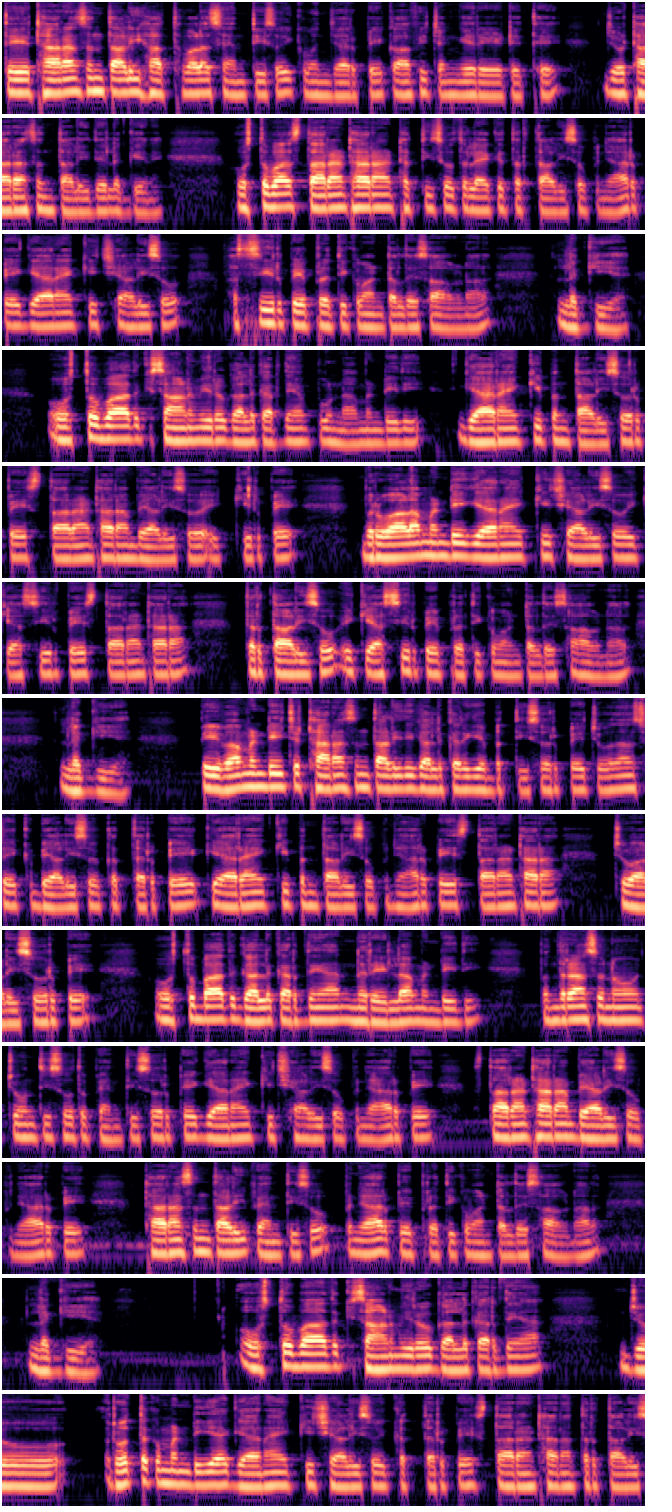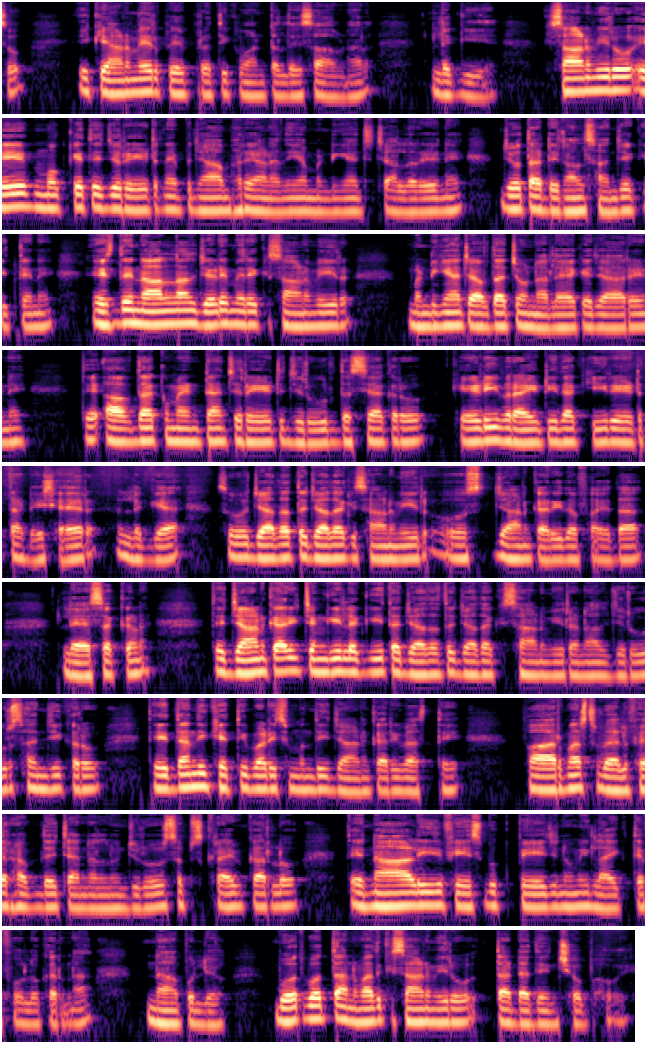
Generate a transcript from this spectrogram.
ਤੇ 1847 ਹੱਥ ਵਾਲਾ 3751 ਰੁਪਏ। ਕਾਫੀ ਚੰਗੇ ਰੇਟ ਇੱਥੇ, ਜੋ 1847 ਦੇ ਲੱਗੇ ਨੇ। ਉਸ ਤੋਂ ਬਾਅਦ 17 18 3800 ਤੋਂ ਲੈ ਕੇ 4350 ਰੁਪਏ 11 21 4680 ਰੁਪਏ ਪ੍ਰਤੀ ਕੁਇੰਟਲ ਦੇ ਹਿਸਾਬ ਨਾਲ ਲੱਗੀ ਹੈ। ਉਸ ਤੋਂ ਬਾਅਦ ਕਿਸਾਨ ਵੀਰੋ ਗੱਲ ਕਰਦੇ ਹਾਂ ਪੂਨਾ ਮੰਡੀ ਦੀ। 11 21 4500 ਰੁਪਏ 17 18 4221 ਰੁਪਏ। ਬਰਵਾਲਾ ਮੰਡੀ 11 21 4681 ਰੁਪਏ 17 18 4381 ਰੁਪਏ ਪ੍ਰਤੀ ਕੁਇੰਟਲ ਦੇ ਹਿਸਾਬ ਨਾਲ ਲੱਗੀ ਹੈ। ਪੇਵਾ ਮੰਡੀ ਚ 1847 ਦੀ ਗੱਲ ਕਰੀਏ 3200 ਰੁਪਏ 1401 4271 ਰੁਪਏ 11 21 4550 ਰੁਪਏ 17 18 4400 ਰੁਪਏ। ਉਸ ਤੋਂ ਬਾਅਦ ਗੱਲ ਕਰਦੇ ਹਾਂ ਨਰੇਲਾ ਮੰਡੀ ਦੀ। 1509 3400 ਤੋਂ 3500 ਰੁਪਏ 11 21 4650 ਰੁਪਏ 17 18 4250 ਰੁਪਏ 1847 3550 ਰੁਪਏ ਪ੍ਰਤੀ ਕੁਇੰਟਲ ਦੇ ਹਿਸਾਬ ਨਾਲ ਲੱਗੀ ਹੈ। ਉਸ ਤੋਂ ਬਾਅਦ ਕਿਸਾਨ ਵੀਰੋ ਗੱਲ ਕਰਦੇ ਆ ਜੋ ਰੋਤਕ ਮੰਡੀ ਹੈ 11 21 4671 ਰੁਪਏ 17 18 4391 ਰੁਪਏ ਪ੍ਰਤੀ ਕੁਇੰਟਲ ਦੇ ਹਿਸਾਬ ਨਾਲ ਲੱਗੀ ਹੈ। ਕਿਸਾਨ ਵੀਰੋ, ਇਹ ਮੌਕੇ ਤੇ ਜੋ ਰੇਟ ਨੇ ਪੰਜਾਬ ਹਰਿਆਣਾ ਦੀਆਂ ਮੰਡੀਆਂ 'ਚ ਚੱਲ ਰਹੇ ਨੇ, ਜੋ ਤੁਹਾਡੇ ਨਾਲ ਸਾਂਝੇ ਕੀਤੇ ਨੇ, ਇਸ ਦੇ ਨਾਲ ਨਾਲ ਜਿਹੜੇ ਮੇਰੇ ਕਿਸਾਨ ਵੀਰ ਮੰਡੀਆਂ 'ਚ ਆਪਦਾ ਝੋਨਾ ਲੈ ਕੇ ਜਾ ਰਹੇ ਨੇ, ਤੇ ਆਪਦਾ ਕਮੈਂਟਾਂ 'ਚ ਰੇਟ ਜ਼ਰੂਰ ਦੱਸਿਆ ਕਰੋ, ਕਿਹੜੀ ਵੈਰਾਈਟੀ ਦਾ ਕੀ ਰੇਟ ਤੁਹਾਡੇ ਸ਼ਹਿਰ ਲੱਗਿਆ, ਸੋ ਜ਼ਿਆਦਾ ਤੋਂ ਜ਼ਿਆਦਾ ਕਿਸਾਨ ਵੀਰ ਉਸ ਜਾਣਕਾਰੀ ਦਾ ਫਾਇਦਾ ਲੈ ਸਕਣ, ਤੇ ਜਾਣਕਾਰੀ ਚੰਗੀ ਲੱਗੀ ਤਾਂ ਜ਼ਿਆਦਾ ਤੋਂ ਜ਼ਿਆਦਾ ਕਿਸਾਨ ਵੀਰਾਂ ਨਾਲ ਜ਼ਰੂਰ ਸਾਂਝੀ ਕਰੋ, ਤੇ ਇਦਾਂ ਦੀ ਖੇਤੀਬਾੜੀ ਸੰਬੰਧੀ ਜਾਣਕਾਰੀ ਵਾਸਤੇ ਫਾਰਮਰਸ ਵੈਲਫੇਅਰ ਹੱਬ ਦੇ ਚੈਨਲ ਨੂੰ ਜਰੂਰ ਸਬਸਕ੍ਰਾਈਬ ਕਰ ਲਓ ਤੇ ਨਾਲ ਹੀ ਫੇਸਬੁੱਕ ਪੇਜ ਨੂੰ ਵੀ ਲਾਈਕ ਤੇ ਫੋਲੋ ਕਰਨਾ ਨਾ ਭੁੱਲਿਓ। ਬਹੁਤ ਬਹੁਤ ਧੰਨਵਾਦ ਕਿਸਾਨ ਵੀਰੋ, ਤੁਹਾਡਾ ਦਿਨ ਸ਼ੁਭ ਹੋਵੇ।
